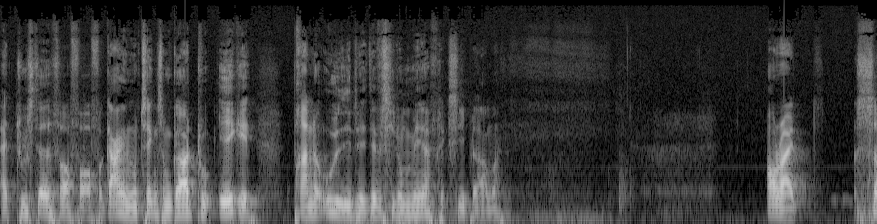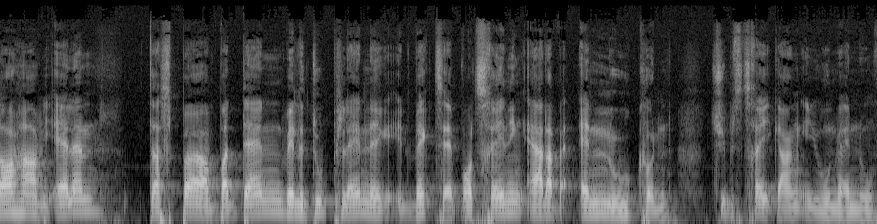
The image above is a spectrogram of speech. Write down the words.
at du i stedet for får for gang i nogle ting, som gør, at du ikke brænder ud i det. Det vil sige nogle mere fleksible rammer. Alright. Så har vi Allan, der spørger, hvordan ville du planlægge et vægttab, hvor træning er der hver anden uge kun? Typisk tre gange i ugen hver anden uge.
